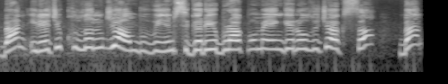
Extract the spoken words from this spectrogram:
Ben ilacı kullanacağım. Bu benim sigarayı bırakmama engel olacaksa ben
